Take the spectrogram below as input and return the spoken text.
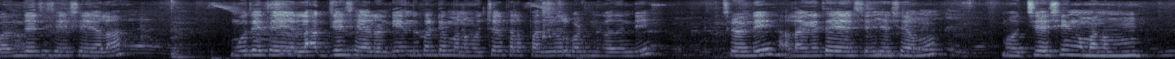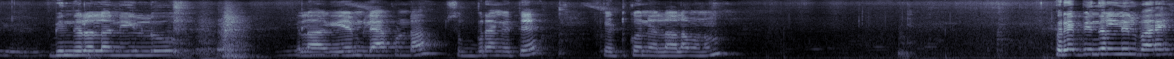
బంద్ అయితే చేసేయాలా. మూత అయితే లాక్ చేసేయాలండి ఎందుకంటే మనం వచ్చేకల్లా పది రోజులు పడుతుంది కదండి. చూడండి అలాగైతే చేసేసాము. వచ్చేసి ఇంకా మనం బిందెలలో నీళ్ళు ఇలాగ ఏం లేకుండా శుభ్రంగా అయితే పెట్టుకొని వెళ్ళాలా మనం. రేపు బిందెల నీళ్ళు బారాయి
